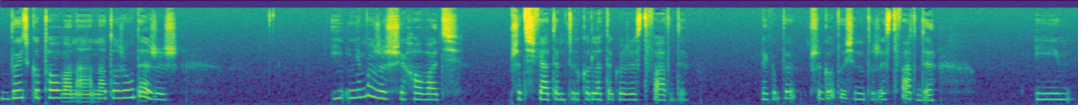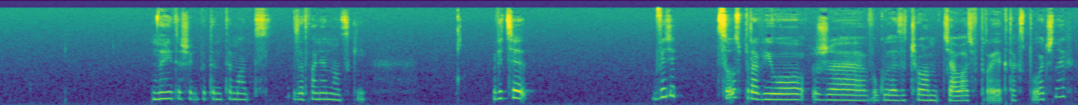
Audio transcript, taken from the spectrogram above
być gotowa na, na to, że uderzysz. I, I nie możesz się chować przed światem tylko dlatego, że jest twardy. Jakby przygotuj się na to, że jest twardy. I no i też jakby ten temat zadwania nocki. Wiecie, wiecie, co sprawiło, że w ogóle zaczęłam działać w projektach społecznych?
